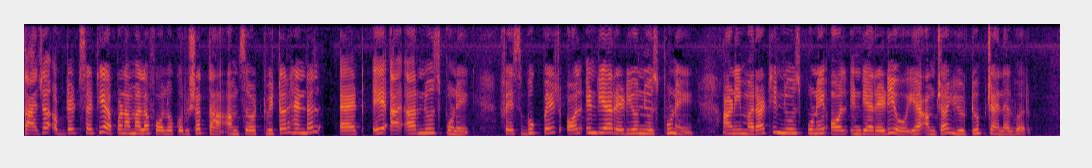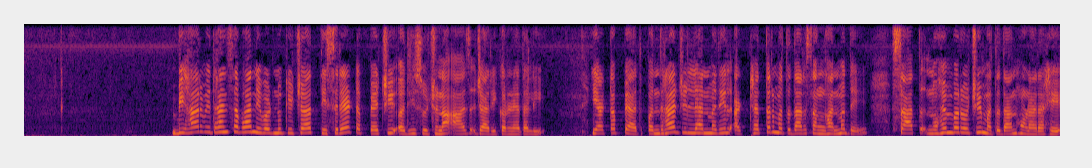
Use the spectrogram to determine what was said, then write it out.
ताज्या अपडेटसाठी आपण आम्हाला फॉलो करू शकता आमचं Twitter handle at A I R news Pune Facebook page All India Radio news Pune आणि Marathi news Pune All India Radio या आमच्या यूट्यूब चॅनलवर बिहार विधानसभा निवडणुकीच्या तिसऱ्या टप्प्याची अधिसूचना आज जारी करण्यात आली. या टप्प्यात पंधरा जिल्ह्यांमधील अठ्याहत्तर मतदारसंघांमध्ये सात नोव्हेंबर रोजी मतदान होणार आहे.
